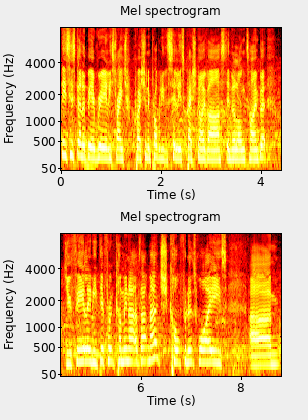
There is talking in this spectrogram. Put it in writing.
this is going to be a really strange question and probably the silliest question I've asked in a long time. But do you feel any different coming out of that match, confidence wise? Um,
